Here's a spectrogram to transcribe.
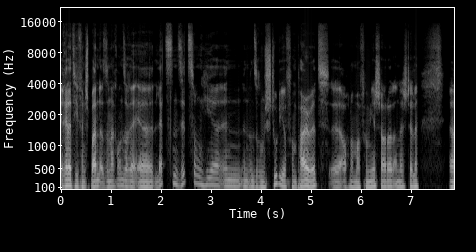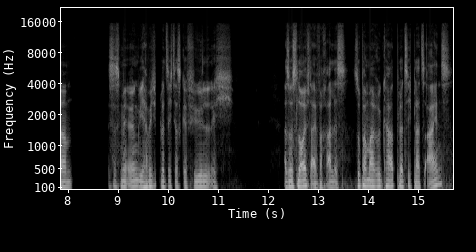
relativ entspannt. Also nach unserer äh, letzten Sitzung hier in, in unserem Studio vom Pirate, äh, auch nochmal von mir Shoutout an der Stelle, ähm, ist es mir irgendwie, habe ich plötzlich das Gefühl, ich, also es läuft einfach alles. Super Mario Kart plötzlich Platz 1.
